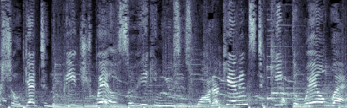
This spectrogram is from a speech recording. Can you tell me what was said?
Marshall get to the beached whale so he can use his water cannons to keep the whale wet.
